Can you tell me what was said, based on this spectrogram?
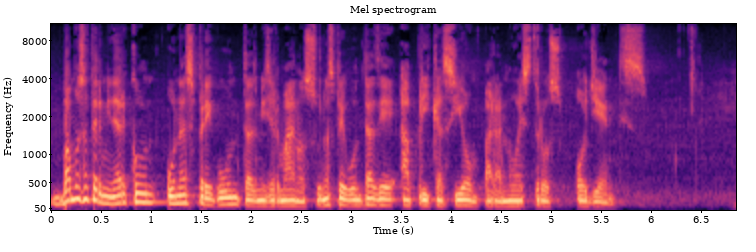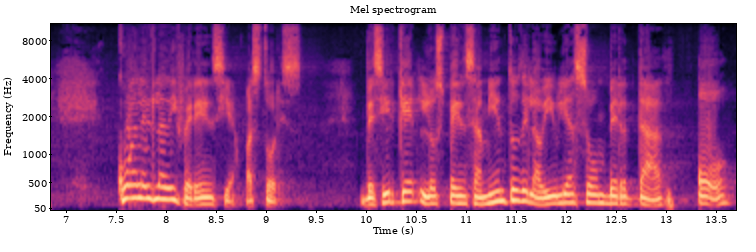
Vamos a terminar con unas preguntas, mis hermanos, unas preguntas de aplicación para nuestros oyentes. ¿Cuál es la diferencia, pastores? Decir que los pensamientos de la Biblia son verdad o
